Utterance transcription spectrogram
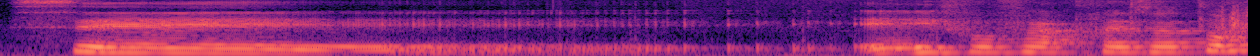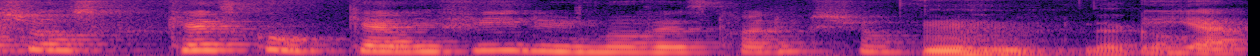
C'est et il faut faire très attention. Qu'est-ce qu'on qualifie d'une mauvaise traduction Il D'accord. y a,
